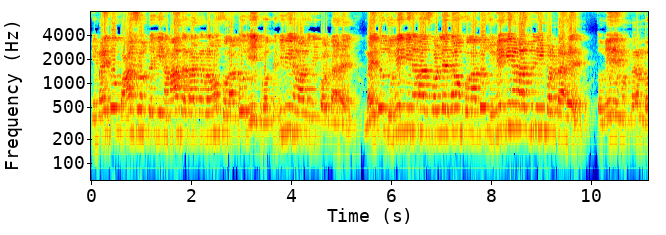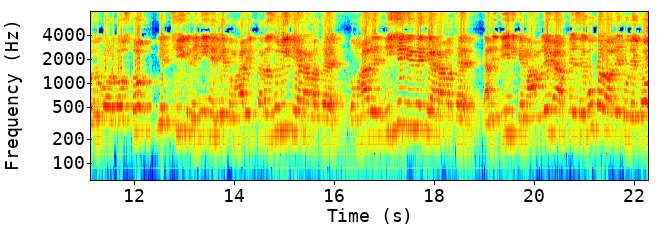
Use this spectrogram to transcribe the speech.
कि मैं तो पाँच वक्त की नमाज़ अदा कर रहा हूँ, फुला तो एक वक्त की भी नमाज़ नहीं पढ़ता है। मैं तो जुमे की नमाज़ पढ़ लेता हूँ, फुला तो जुमे की नमाज़ भी नहीं पढ़ता है। तो मेरे मुहतरम बुज़ुर्ग और दोस्तों, ये ठीक नहीं है, ये तुम्हारी तनजुली की अलामत है, तुम्हारे नीचे गिरने की अलामत है। यानी दीन के मामले में अपने से ऊपर वाले को देखो,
